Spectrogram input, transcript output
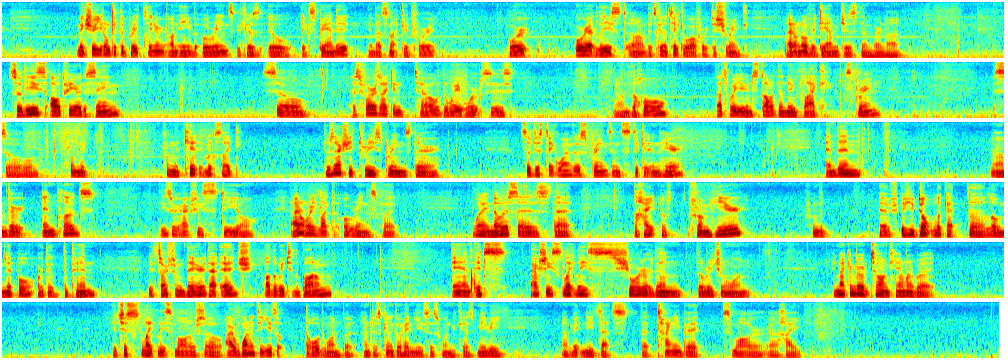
Make sure you don't get the brake cleaner on any of the O-rings because it'll expand it and that's not good for it. Or, or at least um, it's going to take a while for it to shrink. I don't know if it damages them or not. So these all three are the same. So as far as I can tell, the way it works is um, the hole that's where you install the new black spring. So from the from the kit it looks like there's actually three springs there. So just take one of those springs and stick it in here. And then um, they're end plugs. These are actually steel I don't really like the o-rings but what I notice is that the height of from here, from the if if you don't look at the low nipple or the the pin, it starts from there, that edge, all the way to the bottom, and it's actually slightly shorter than the original one. You're not gonna be able to tell on camera, but it's just slightly smaller. So I wanted to use the old one, but I'm just gonna go ahead and use this one because maybe um, it needs that that tiny bit smaller uh, height.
